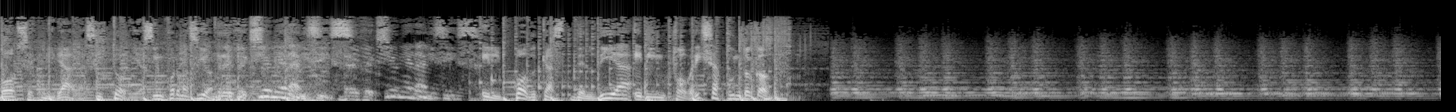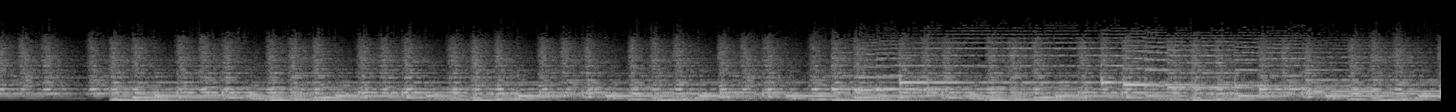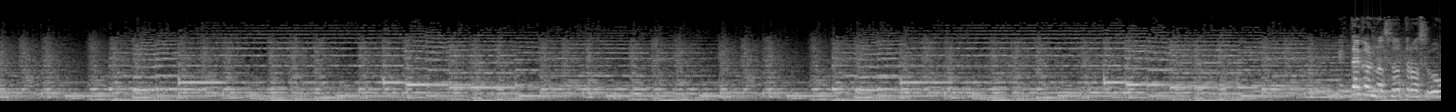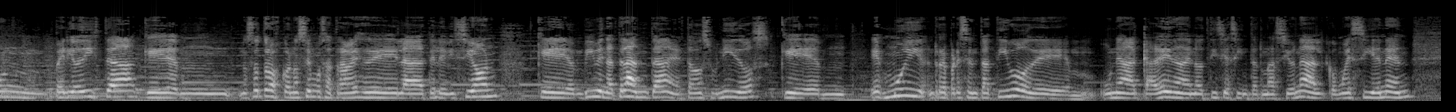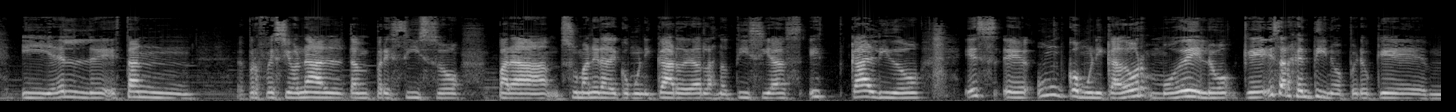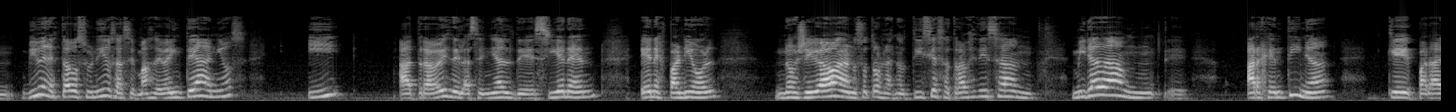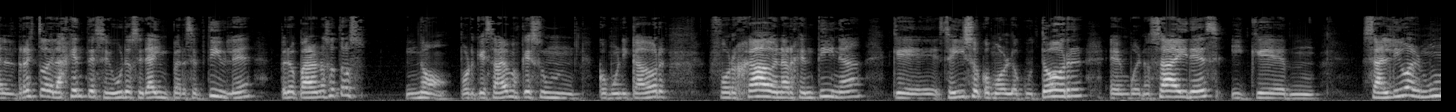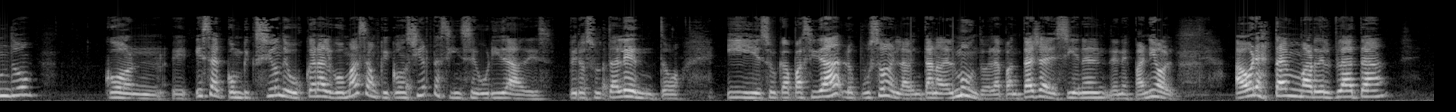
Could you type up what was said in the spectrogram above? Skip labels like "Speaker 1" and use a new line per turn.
Voces, miradas, historias, información, reflexión y análisis. Reflexión y análisis. El podcast del día en infobrisas.com.
un periodista que mm, nosotros conocemos a través de la televisión, que vive en Atlanta, en Estados Unidos, que mm, es muy representativo de mm, una cadena de noticias internacional como es CNN, y él eh, es tan profesional, tan preciso para su manera de comunicar, de dar las noticias, es cálido, es eh, un comunicador modelo que es argentino, pero que mm, vive en Estados Unidos hace más de 20 años y a través de la señal de CNN en español nos llegaban a nosotros las noticias a través de esa mm, mirada mm, eh, argentina que para el resto de la gente seguro será imperceptible, pero para nosotros no, porque sabemos que es un comunicador forjado en Argentina, que se hizo como locutor en Buenos Aires y que mm, salió al mundo con eh, esa convicción de buscar algo más, aunque con ciertas inseguridades, pero su talento y su capacidad lo puso en la ventana del mundo, en la pantalla de CNN en español. Ahora está en Mar del Plata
